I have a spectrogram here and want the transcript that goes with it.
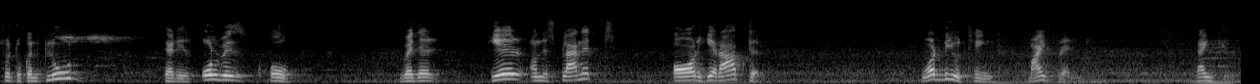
So, to conclude, there is always hope, whether here on this planet or hereafter. What do you think, my friend? Thank you.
